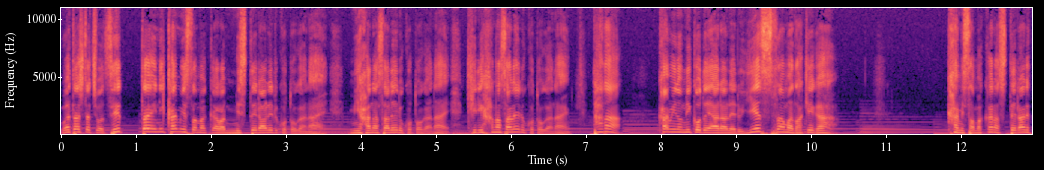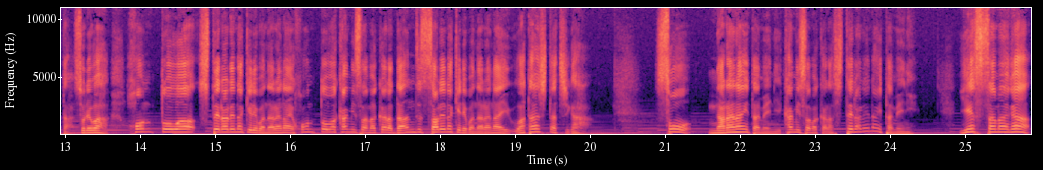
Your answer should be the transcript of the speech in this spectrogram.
私たちは絶対に神様から見捨てられることがない。見放されることがない。切り離されることがない。ただ神の御子であられるイエス様だけが神様から捨てられた。それは本当は捨てられなければならない。本当は神様から断絶されなければならない。私たちがそうならないために神様から捨てられないためにイエス様が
